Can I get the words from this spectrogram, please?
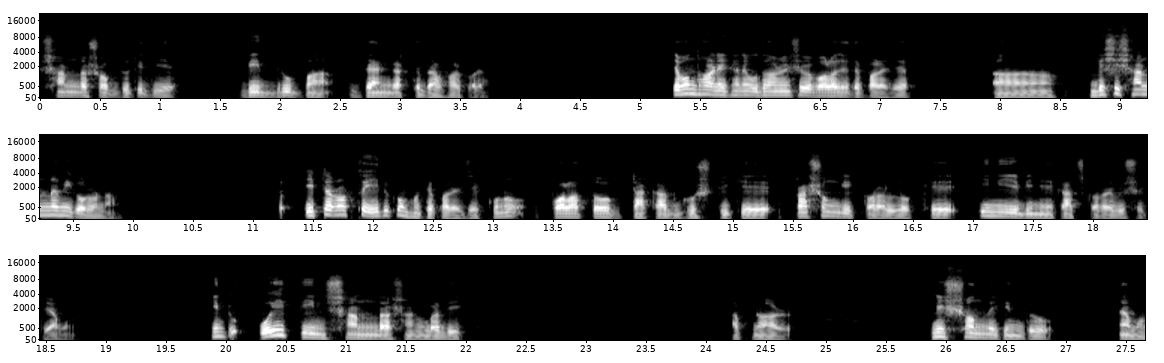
সান্ডা শব্দটি দিয়ে বিদ্রুপ বা ব্যঙ্গার্থে ব্যবহার করে। যেমন ধরেন এখানে উদাহরণ হিসেবে বলা যেতে পারে যে বেশি সান্ডামি করো না। এটার অর্থ এরকম হতে পারে যে কোনো পলাতক, ডাকাত গোষ্ঠীকে প্রাসঙ্গিক করার লক্ষ্যে ইনিয়ে বিনিয়ে কাজ করার বিষয়টি এমন। কিন্তু ওই তিন সান্ডা সাংবাদিক আপনার নিঃসন্দেহে কিন্তু এমন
